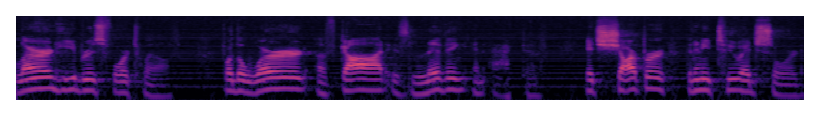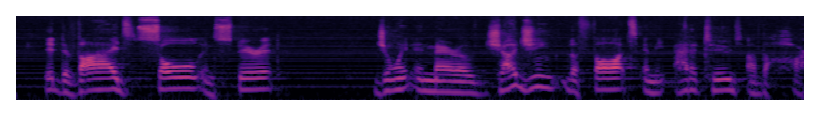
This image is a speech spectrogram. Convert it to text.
learn Hebrews 4:12. For the word of God is living and active. It's sharper than any two-edged sword. It divides soul and spirit joint and marrow, judging the thoughts and the attitudes of the heart.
